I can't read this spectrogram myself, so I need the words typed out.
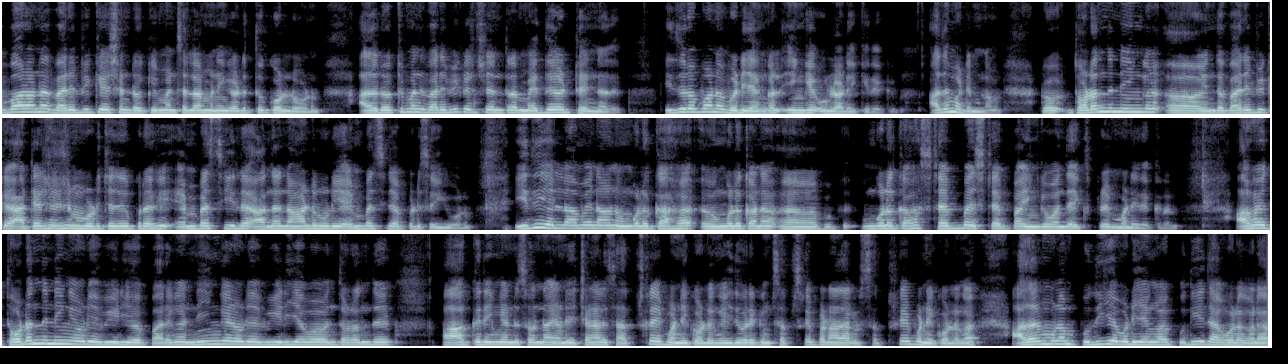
எவ்வாறான வெரிஃபிகேஷன் டாக்குமெண்ட்ஸ் எல்லாமே நீங்கள் எடுத்துக்கொள்ளணும்? அது டாக்குமெண்ட் வெரிஃபிகேஷன் என்ற மெத்தட் என்னது? இது தொடர்பான விடயங்கள் இங்கே உள்ளடக்கியிருக்கு. அது மட்டும் இல்லாமல் தொடர்ந்து நீங்கள் இந்த வெரிஃபிகே அட்டேஷன் முடிச்சதுக்கு பிறகு எம்பசியில் அந்த நாட்டினுடைய எம்பசியில் எப்படி செய்யணும்? இது எல்லாமே நான் உங்களுக்காக உங்களுக்கான உங்களுக்காக ஸ்டெப் பை ஸ்டெப்பாக இங்கே வந்து எக்ஸ்பிளைன் பண்ணியிருக்கிறேன். ஆகவே தொடர்ந்து நீங்கள் என்னுடைய வீடியோவை பாருங்கள் நீங்கள் என்னுடைய வீடியோவை வந்து தொடர்ந்து பார்க்குறீங்கன்னு சொன்னால் என்னுடைய சேனலை சப்ஸ்கிரைப் பண்ணிக்கொள்ளுங்க. இது வரைக்கும் சப்ஸ்கிரைப் பண்ணாத சப்ஸ்கிரைப் பண்ணிக்கொள்ளுங்க. அதன் மூலம் புதிய விடயங்கள் புதிய தகவல்களை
